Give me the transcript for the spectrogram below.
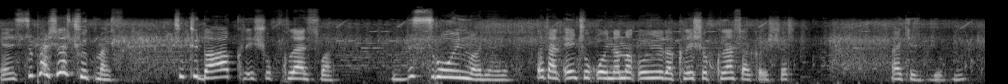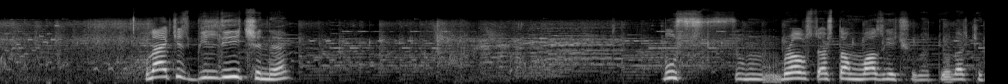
Yani Supercell çökmez. Çünkü daha Clash of Clans var. Bir sürü oyun var yani. Zaten en çok oynanan oyunu da Clash of Clans arkadaşlar. Herkes biliyor bunu. Bunu herkes bildiği için de bu Brawl Stars'tan vazgeçiyorlar. Diyorlar ki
